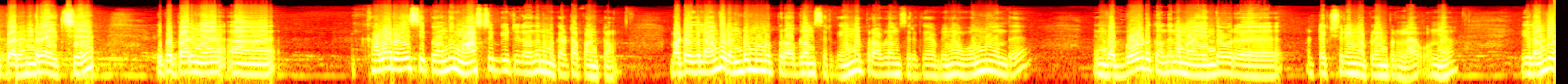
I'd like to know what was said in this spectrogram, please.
இப்போ ரெண்டரை ஆயிடுச்சு. இப்போ பாருங்கள் கலர் வைஸ் இப்போ வந்து மாஸ்டர் பியூட்டியில் வந்து நம்ம கரெக்டாக பண்ணிட்டோம். பட் இதில் வந்து ரெண்டு மூணு ப்ராப்ளம்ஸ் இருக்குது என்ன ப்ராப்ளம்ஸ் இருக்குது அப்படின்னா ஒன்று வந்து இந்த போர்டுக்கு வந்து நம்ம எந்த ஒரு டெக்ஸ்டரிங் அப்ளை பண்ணல. ஒன்று இதில் வந்து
